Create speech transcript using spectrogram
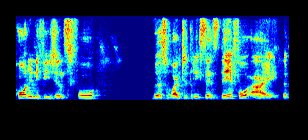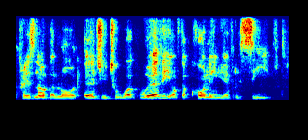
Paul in Ephesians 4, verse 1 to 3 says, Therefore, I, the prisoner of the Lord, urge you to work worthy of the calling you have received,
